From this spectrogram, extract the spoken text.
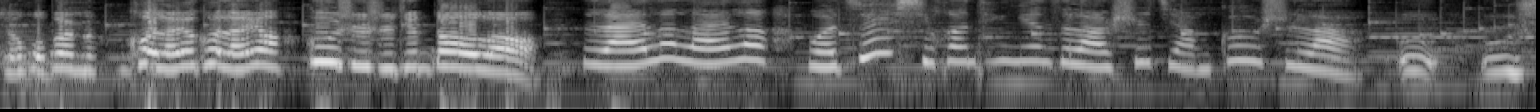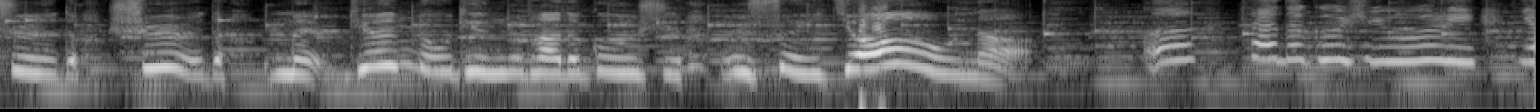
小伙伴们，快来呀，快来呀！故事时间到了！来了来了，我最喜欢听燕子老师讲故事了。呃呃，是的，是的，每天都听着他的故事睡觉呢。嗯，他的故事屋里有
